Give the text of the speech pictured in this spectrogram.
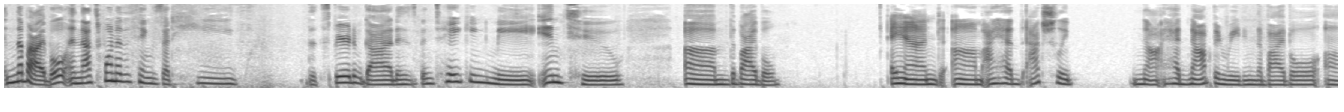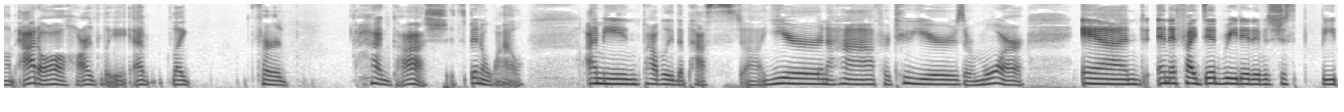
in the bible and that's one of the things that he's the spirit of god has been taking me into um the bible. And um i had actually not had not been reading the Bible um, at all, hardly like for gosh, it's been a while. I mean, probably the past uh, year and a half or two years or more. And and if I did read it, it was just be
